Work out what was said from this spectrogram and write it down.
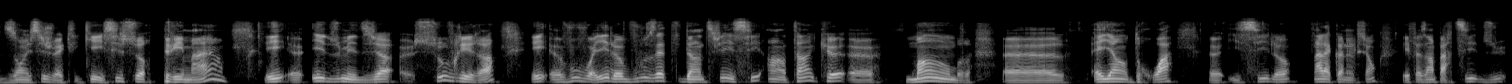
disons ici, je vais cliquer ici sur primaire et euh, EduMedia s'ouvrira et vous voyez, là, vous êtes identifié ici en tant que membre ayant droit ici là, à la connexion et faisant partie du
